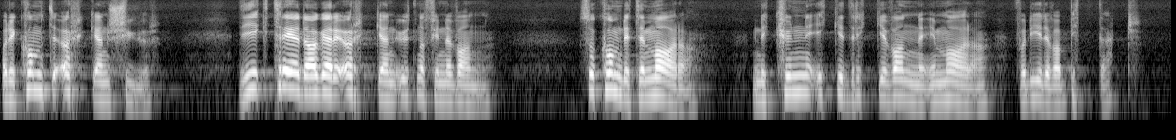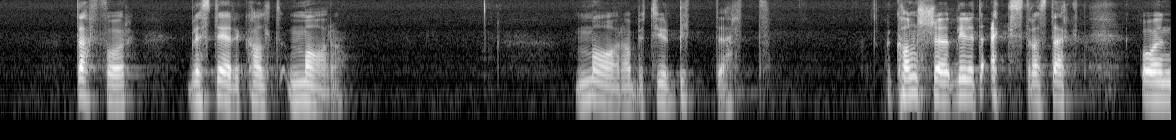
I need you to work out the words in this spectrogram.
og de kom til ørken Sjur. De gikk tre dager i ørken uten å finne vann. Så kom de til Mara, men de kunne ikke drikke vannet i Mara fordi det var bittert. Derfor ble stedet kalt Mara. Mara betyr bittert. Kanskje blir dette ekstra sterkt og en,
